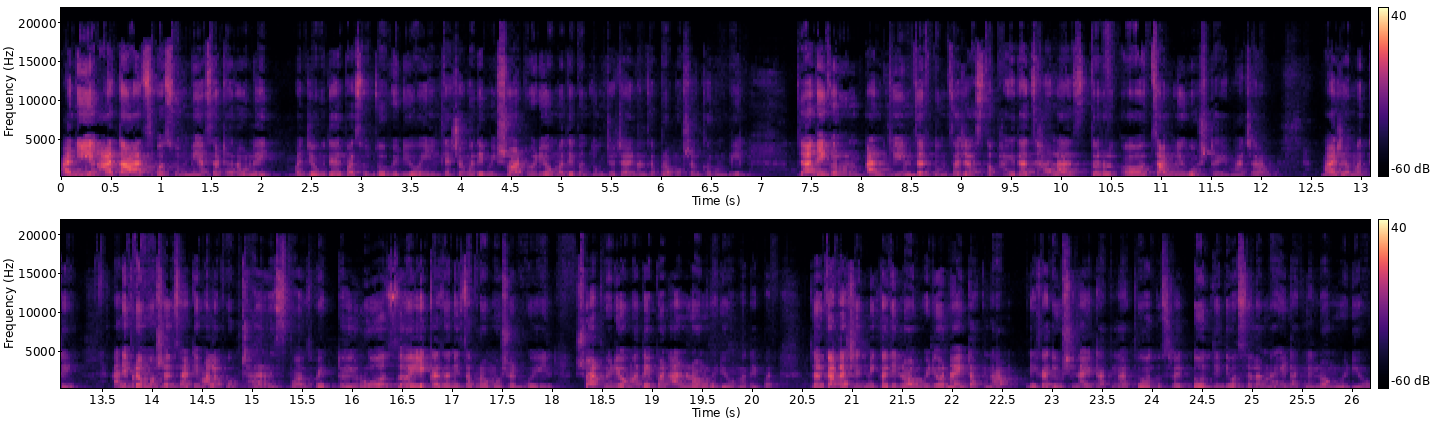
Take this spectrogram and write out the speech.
आणि आता आजपासून मी असं ठरवलंय म्हणजे उद्यापासून जो व्हिडिओ येईल त्याच्यामध्ये मी शॉर्ट व्हिडिओमध्ये पण तुमच्या चॅनलचं प्रमोशन करून देईल. जेणेकरून आणखीन जर तुमचा जास्त फायदा झालाच तर चांगली गोष्ट आहे माझ्या माझ्या मते. आणि प्रमोशनसाठी मला खूप छान रिस्पॉन्स भेटतोय. रोज एका जणीचं प्रमोशन होईल. शॉर्ट व्हिडिओमध्ये पण आणि लॉंग व्हिडिओमध्ये पण. जर कदाचित मी कधी लॉंग व्हिडिओ नाही टाकला एका दिवशी नाही टाकला किंवा दुसऱ्या दोन तीन दिवस सलग नाही टाकले लॉंग व्हिडिओ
